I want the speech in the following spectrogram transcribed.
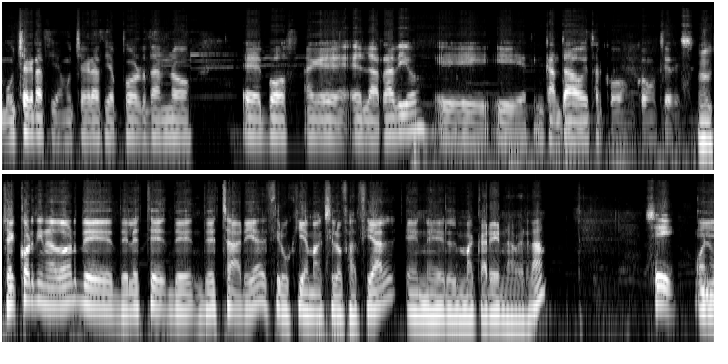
Muchas gracias, muchas gracias por darnos eh, voz en la radio y, encantado de estar con, ustedes. usted es coordinador de, este, de, esta área de cirugía maxilofacial en el Macarena, ¿verdad? Sí, bueno,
